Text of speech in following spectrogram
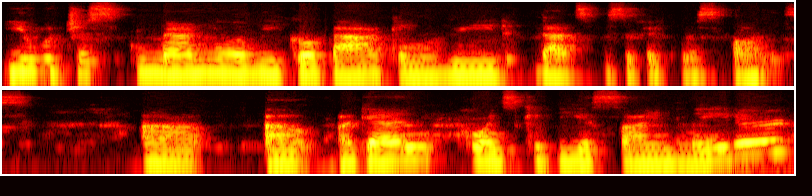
You would just manually go back and read that specific response. Uh, uh, again, points could be assigned later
